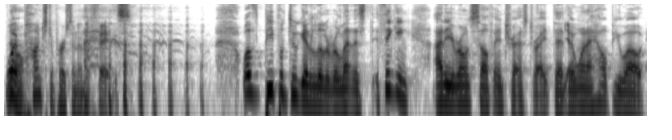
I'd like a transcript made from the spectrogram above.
Well, no. I punched a person in the face. Well, people do get a little relentless, thinking out of your own self interest, right? That Yeah. they want to help you out,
